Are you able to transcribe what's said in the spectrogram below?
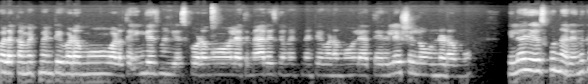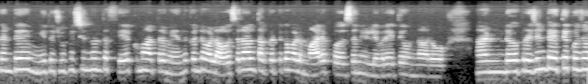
వాళ్ళ కమిట్మెంట్ ఇవ్వడము వాళ్ళతో ఎంగేజ్మెంట్ చేసుకోవడము లేకపోతే మ్యారేజ్ కమిట్మెంట్ ఇవ్వడము లేకపోతే రిలేషన్లో ఉండడము. ఇలా చేసుకున్నారు. ఎందుకంటే మీతో చూపించిందంత ఫేక్ మాత్రమే. ఎందుకంటే వాళ్ళ అవసరాలు తగ్గట్టుగా వాళ్ళు మారే పర్సన్ వీళ్ళు ఎవరైతే ఉన్నారో. అండ్ ప్రజెంట్ అయితే కొంచెం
